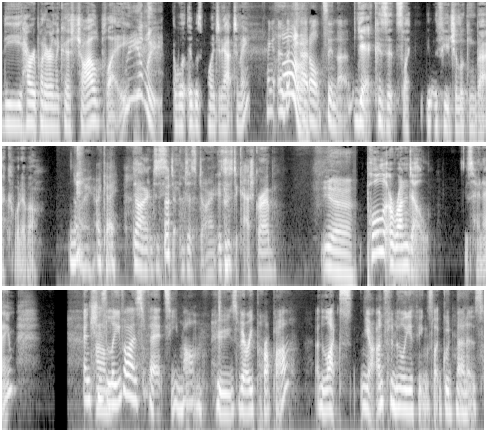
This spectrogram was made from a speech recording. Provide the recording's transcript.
the Harry Potter and the Cursed Child play. Really? Well, It was pointed out to me. Hang on, Are Huh. they adults in that? Yeah, because it's like in the future looking back, whatever. No, okay. Don't, just, just don't. It's just a cash grab. Yeah. Paula Arundell is her name. And she's Um, Levi's fancy mum, who's very proper and likes, you know, unfamiliar things like good manners.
